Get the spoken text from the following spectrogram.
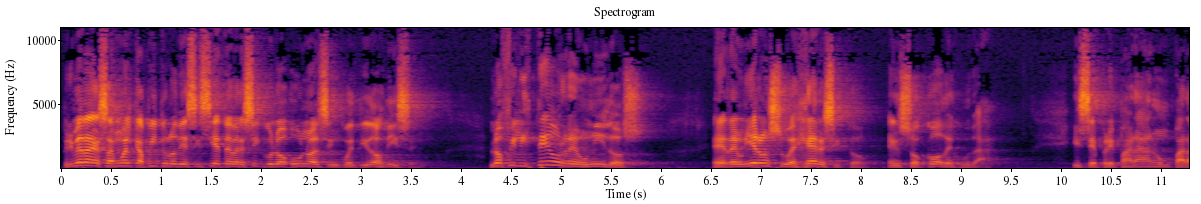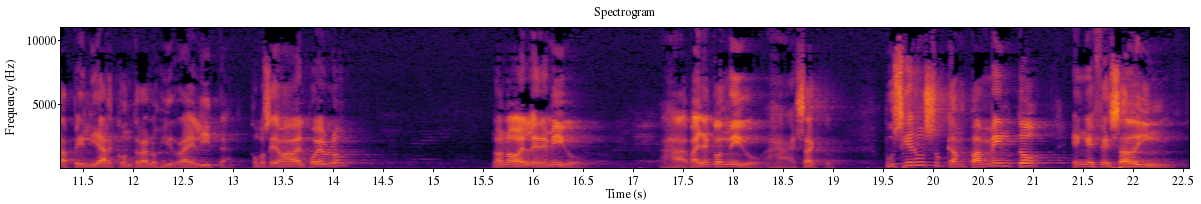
Primera de Samuel capítulo 17, versículo 1 al 52 dice, los filisteos reunidos eh, reunieron su ejército en Socó de Judá y se prepararon para pelear contra los israelitas. ¿Cómo se llamaba el pueblo? No, no, el enemigo. Ajá, vayan conmigo. Ajá, exacto. Pusieron su campamento en Efesadín,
